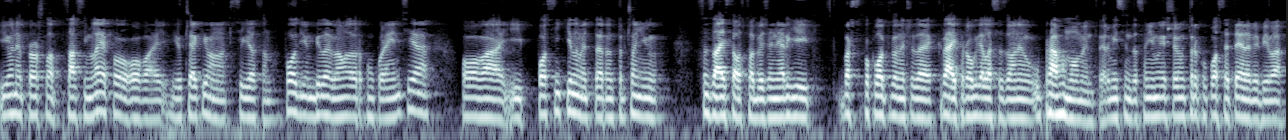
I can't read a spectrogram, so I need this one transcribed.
i ona je prošla sasvim lepo, ovaj, i očekivano, znači ciljao sam podijum, bila je veoma dobra konkurencija, ovaj, i posljednji kilometar na trčanju sam zaista ostao bez energije i baš se poklopilo znači da je kraj prvog dela sezone u pravom momentu, jer mislim da sam imao još jednu trku posle te da bi bila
